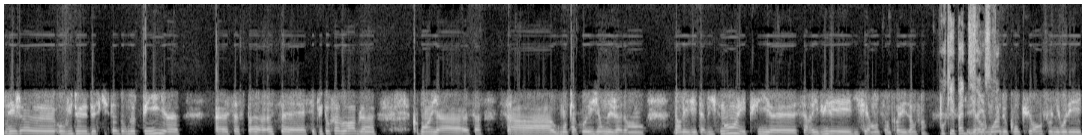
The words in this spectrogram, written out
déjà euh, au vu de, ce qui se passe dans d'autres pays, euh, euh, ça se passe, c'est, plutôt favorable. euh, Comment il y a ça, ça augmente la cohésion déjà dans dans les établissements et puis euh, ça réduit les différences entre les enfants. Pour qu'il n'y ait pas de C'est-à-dire, Il y différence. a moins de concurrence au niveau des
